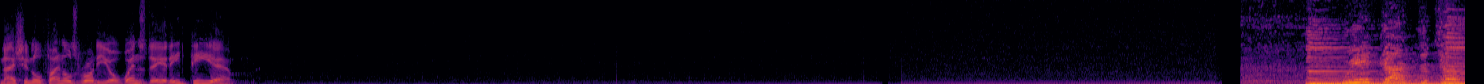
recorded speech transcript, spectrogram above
National Finals Rodeo Wednesday at 8 p.m. We've got the touch,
